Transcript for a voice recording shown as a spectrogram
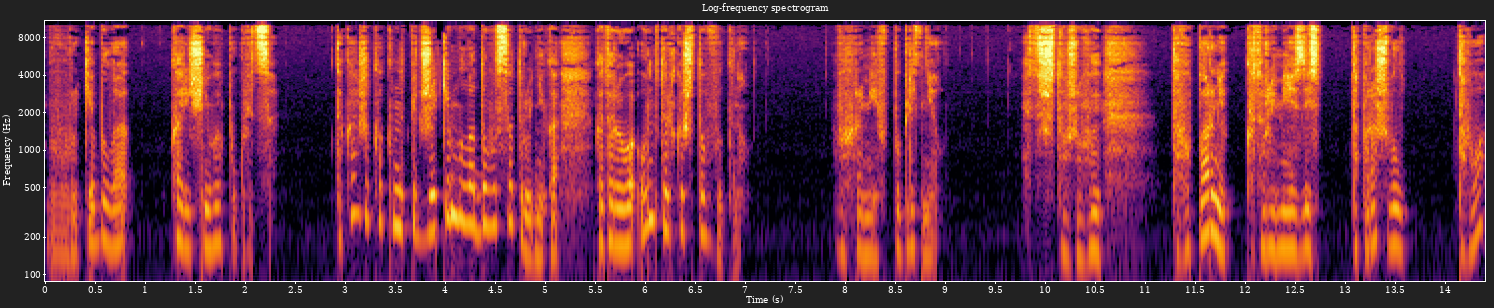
В его руке была коричневая пуговица, такая же, как на пиджаке молодого сотрудника, которого он только что выгнал. Вахромеев побледнел. «Это что же вы того парня, который меня здесь допрашивал, того?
